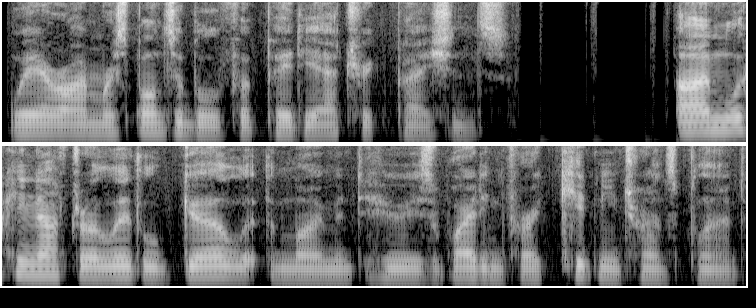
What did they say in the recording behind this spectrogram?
where I'm responsible for paediatric patients. I'm looking after a little girl at the moment who is waiting for a kidney transplant.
